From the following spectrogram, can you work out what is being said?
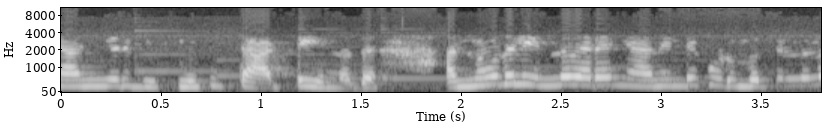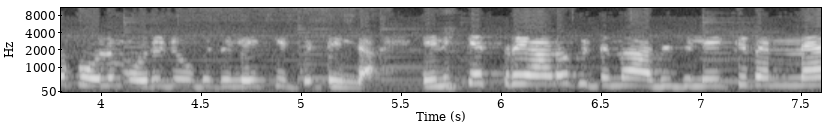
ഞാൻ ഈ ഒരു ബിസിനസ് സ്റ്റാർട്ട് ചെയ്യുന്നത്. അന്ന് മുതൽ ഇന്ന് വരെ ഞാൻ എന്റെ കുടുംബത്തിൽ നിന്ന് പോലും ഒരു രൂപ ഇതിലേക്ക് ഇട്ടിട്ടില്ല. എനിക്ക് എത്രയാണോ കിട്ടുന്നത് അത് ഇതിലേക്ക് തന്നെ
